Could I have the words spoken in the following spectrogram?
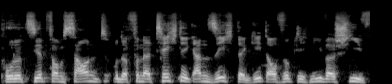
produziert vom Sound oder von der Technik an sich. Da geht auch wirklich nie was schief.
